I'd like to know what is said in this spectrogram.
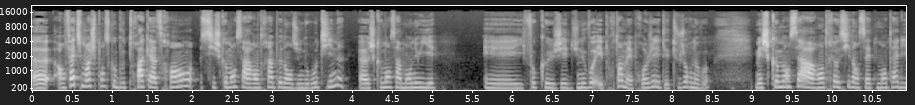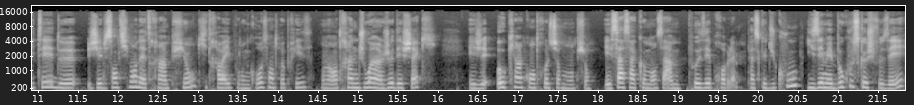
euh, en fait, moi je pense qu'au bout de 3-4 ans, si je commence à rentrer un peu dans une routine, euh, je commence à m'ennuyer. Et il faut que j'ai du nouveau. Et pourtant, mes projets étaient toujours nouveaux. Mais je commençais à rentrer aussi dans cette mentalité de j'ai le sentiment d'être un pion qui travaille pour une grosse entreprise. On est en train de jouer un jeu d'échecs et j'ai aucun contrôle sur mon pion. Et ça, ça commençait à me poser problème. Parce que du coup, ils aimaient beaucoup ce que je faisais.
